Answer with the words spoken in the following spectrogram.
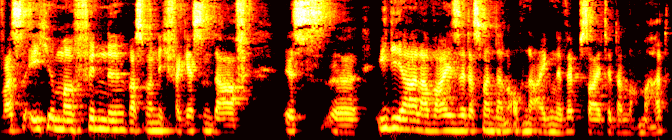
was ich immer finde, was man nicht vergessen darf, ist äh, idealerweise, dass man dann auch eine eigene Webseite dann nochmal hat,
